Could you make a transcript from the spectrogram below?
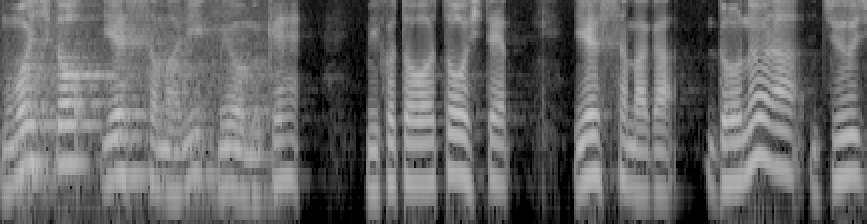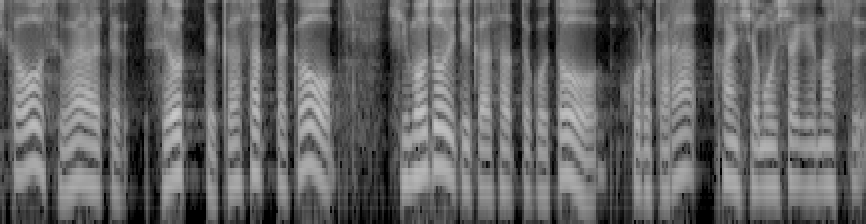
もう一度イエス様に目を向け御事を通してイエス様がどのような十字架を背負われて背負ってくださったかを紐解いてくださったことを心から感謝申し上げます。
